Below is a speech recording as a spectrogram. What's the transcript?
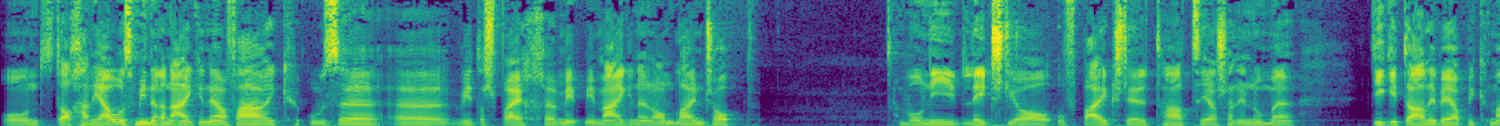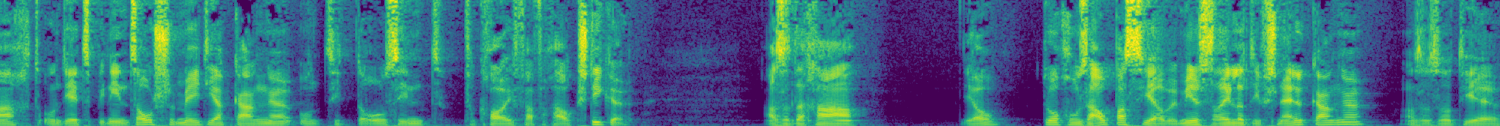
Und da kann ich auch aus meiner eigenen Erfahrung heraus äh, widersprechen mit meinem eigenen Online-Job, wo ich letztes Jahr auf beigestellt habe. Zuerst habe ich nur digitale Werbung gemacht und jetzt bin ich in Social Media gegangen und seitdem sind die Verkäufe einfach auch gestiegen. Also da kann ja durchaus auch passieren. Bei mir ist es relativ schnell gegangen. Also so die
